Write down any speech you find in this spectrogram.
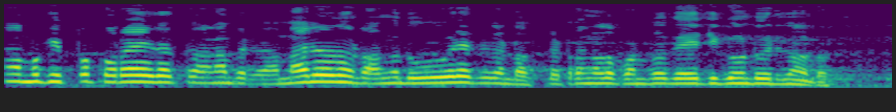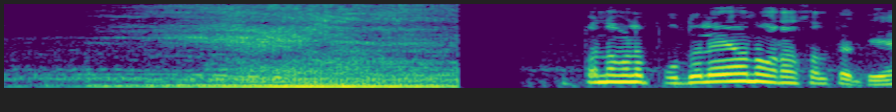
നമുക്കിപ്പോൾ കുറേ ഇതൊക്കെ കാണാൻ പറ്റില്ല എന്നാലും ഒന്നുണ്ടോ അങ്ങ് ദൂരെയൊക്കെ കണ്ടോ? കെട്ടിടങ്ങൾ പണ്ട് കയറ്റിക്കൊണ്ട് വരുന്നുണ്ടോ ഇപ്പം നമ്മൾ പുതുലയം എന്ന് പറഞ്ഞ സ്ഥലത്തെത്തിയേ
